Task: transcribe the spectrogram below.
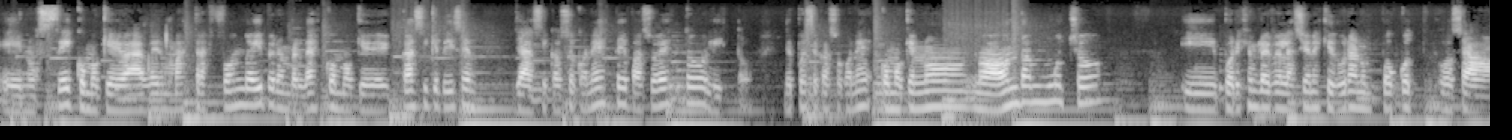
eh, no sé, como que va a haber más trasfondo ahí, pero en verdad es como que casi que te dicen, ya, se casó con este, pasó esto, listo. Después se casó con él, como que no, no ahondan mucho y por ejemplo hay relaciones que duran un poco, o sea,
